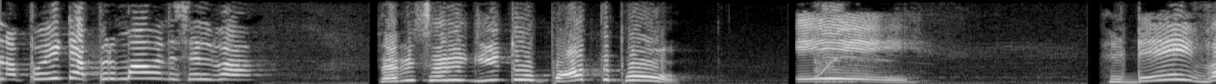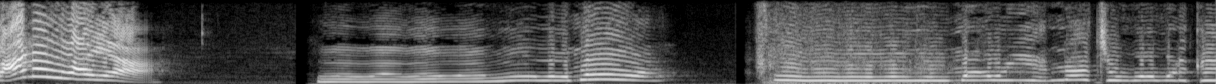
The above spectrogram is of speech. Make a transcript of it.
நான் போயிட்டு அப்புறமா வந்து செல்வா. சரி சரி கீது பார்த்து போ. ஏய். டேய் வாடா என்னாச்சு உனக்கு?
